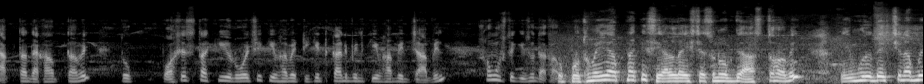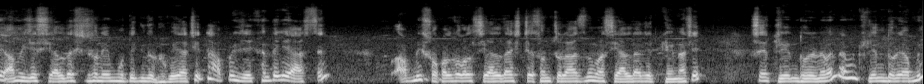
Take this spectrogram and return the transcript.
ডাক্তার দেখাতে হবে। তো প্রসেসটা কি রয়েছে, কীভাবে টিকিট কাটবেন, কীভাবে যাবেন, সমস্ত কিছু তো দেখাবো প্রথমেই আপনাকে শিয়ালদা স্টেশন অবধি আসতে হবে। এই মুহূর্তে দেখছেন আপনি, আমি যে শিয়ালদা স্টেশনে এই মুহূর্তে কিন্তু ঢুকে যাচ্ছি। তা আপনি যেখান থেকে আসছেন, আপনি সকাল সকাল শিয়ালদা স্টেশন চলে আসবেন বা শিয়ালদা যে ট্রেন আছে, সে ট্রেন ধরে নেবেন এবং ট্রেন ধরে আপনি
